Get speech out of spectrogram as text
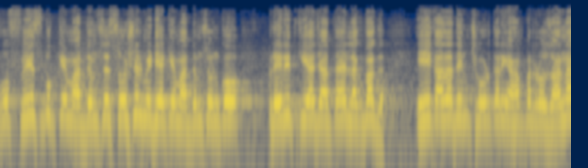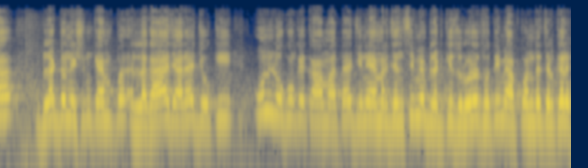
वो फेसबुक के माध्यम से सोशल मीडिया के माध्यम से उनको प्रेरित किया जाता है। लगभग एक आधा दिन छोड़कर यहाँ पर रोज़ाना ब्लड डोनेशन कैंप लगाया जा रहा है, जो कि उन लोगों के काम आता है जिन्हें इमरजेंसी में ब्लड की ज़रूरत होती है। मैं आपको अंदर चलकर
